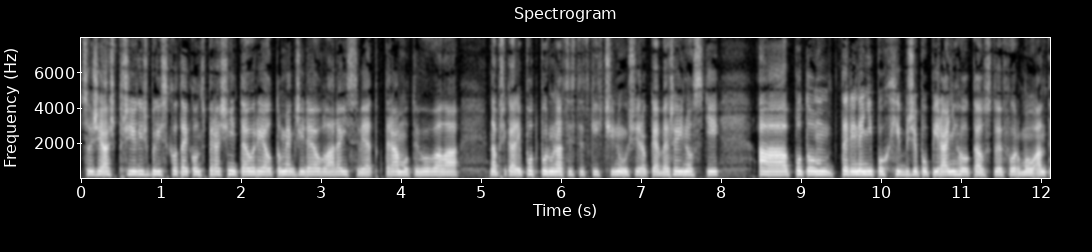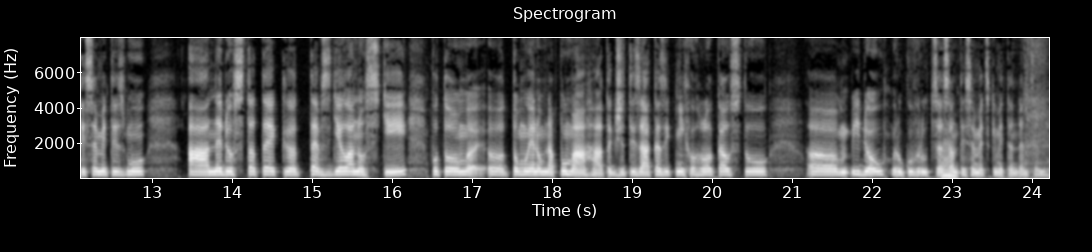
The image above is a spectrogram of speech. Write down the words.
což je až příliš blízko té konspirační teorie o tom, jak židé ovládají svět, která motivovala například i podporu nacistických činů u široké veřejnosti. A potom tedy není pochyb, že popírání holokaustu je formou antisemitismu a nedostatek eh, té vzdělanosti potom eh, tomu jenom napomáhá. Takže ty zákazy knih o holokaustu um, jdou ruku v ruce hmm. s antisemickými tendencemi.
